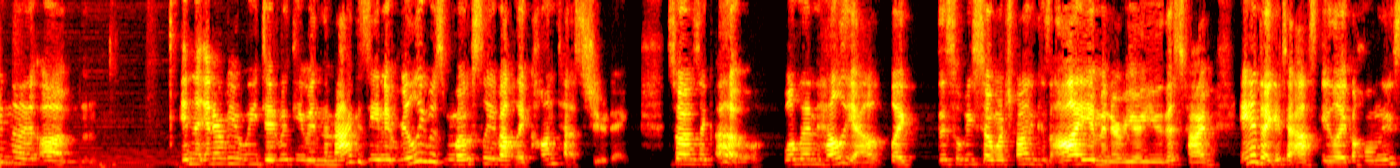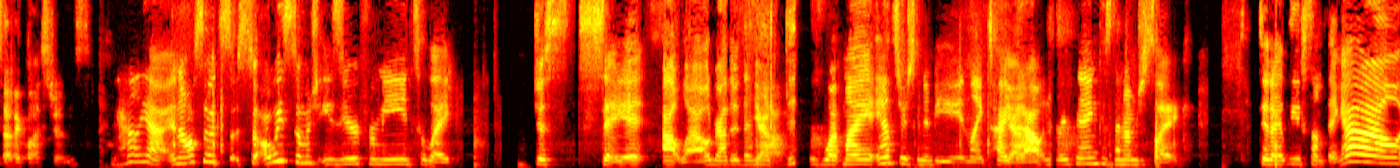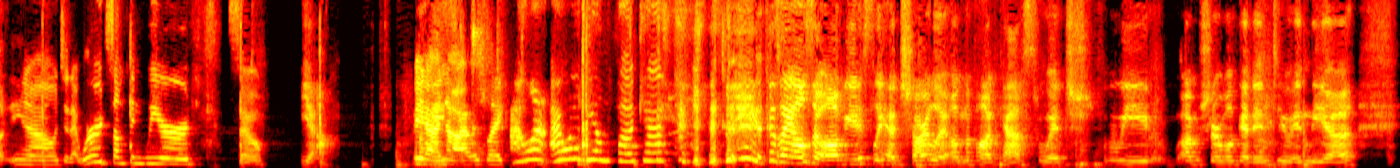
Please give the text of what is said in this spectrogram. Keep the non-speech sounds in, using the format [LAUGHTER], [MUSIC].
in the um in the interview we did with you in the magazine, it really was mostly about like contest shooting. So I was like, oh, well then hell yeah, like this will be so much fun because I am interviewing you this time and I get to ask you like a whole new set of questions. Hell yeah. And also it's so always so much easier for me to like just say it out loud rather than Yeah. like this is what my answer is going to be and like type it out and everything because then I'm just like did I leave something out? You know, did I word something weird? So, Yeah. but yeah, no, I was like, I want, I want to be on the podcast. [LAUGHS] Because I also obviously had Charlotte on the podcast, which we I'm sure we'll get into in the uh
